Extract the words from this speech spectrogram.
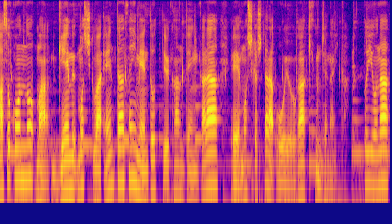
パソコンの、まあ、ゲームもしくはエンターテインメントっていう観点から、えーもしかしたら応用が効くんじゃないかというような、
